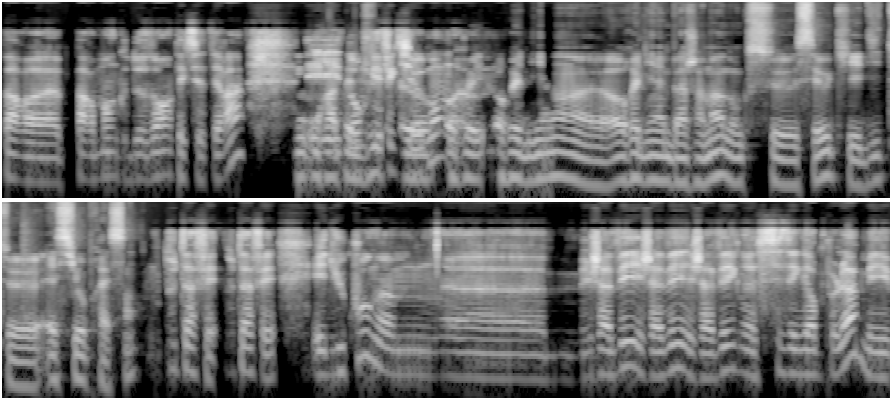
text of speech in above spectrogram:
par, par manque de vente, etc. et donc effectivement, Aurélien, Aurélien et Benjamin, donc c'est eux qui éditent SEO Press. Hein. Tout à fait, tout à fait. Et du coup, j'avais j'avais j'avais ces exemples-là, mais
